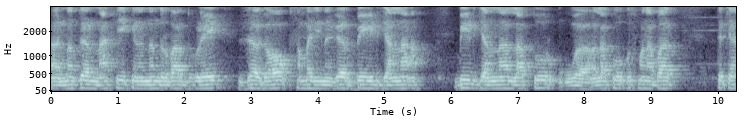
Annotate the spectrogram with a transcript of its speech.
नगर नाशिक नंदुरबार धुळे जळगाव संभाजीनगर बीड जालना. बीड जालना लातूर लातूर उस्मानाबाद त्याच्या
